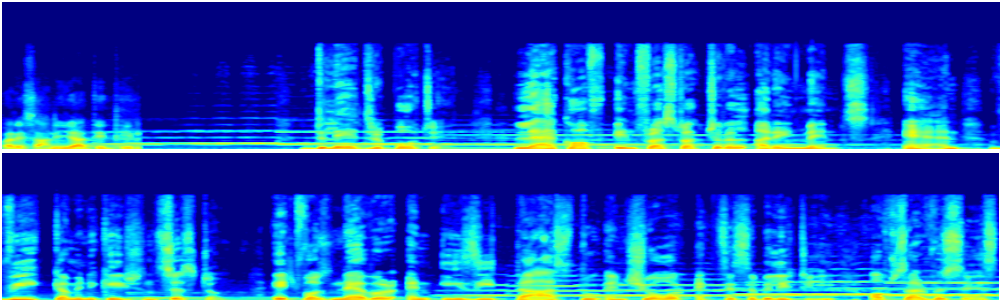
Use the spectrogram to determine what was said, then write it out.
परेशानी जाती थी Delayed reporting, lack of infrastructural arrangements and weak communication system. It was never an easy task to ensure accessibility of services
